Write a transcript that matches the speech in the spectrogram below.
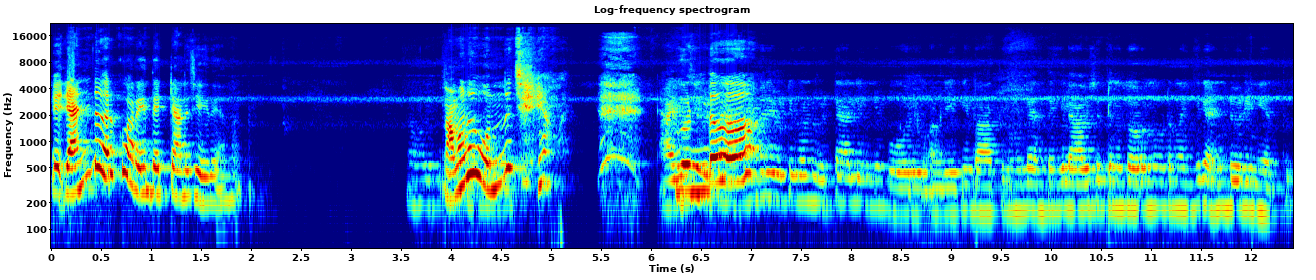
രണ്ടുപേർക്കും അറിയാം തെറ്റാണ് ചെയ്തതെന്ന്. നമ്മൾ ഒന്നും ചെയ്യാൻ ഗുണ്ടോ? വിട്ടാലും ഇനി പോരും. അവരേക്ക് ബാത്റൂമിൽ എന്തെങ്കിലും ആവശ്യത്തിന് തുറന്നു വിടണമെങ്കിൽ രണ്ടുപേരും ഇനി എത്തും.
